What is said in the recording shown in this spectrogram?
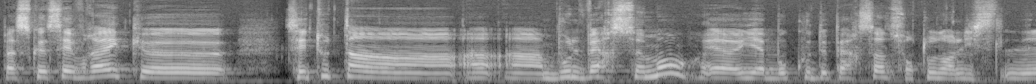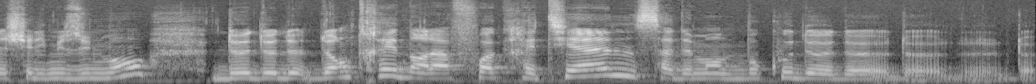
parce que c'est vrai que c'est tout un, un- un bouleversement. Il y a beaucoup de personnes, surtout dans chez les musulmans, de- de- de- d'entrer dans la foi chrétienne. Ça demande beaucoup de, de- de- de- de,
